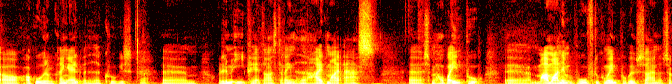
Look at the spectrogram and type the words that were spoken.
og, og går ud omkring alt, hvad det hedder cookies. Ja. Øhm, og det der med IP-adresse, der er en, der hedder Hide My Ass, øh, som jeg hopper ind på. Øh, meget, meget nemt at bruge, for du kommer ind på websiden, og så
